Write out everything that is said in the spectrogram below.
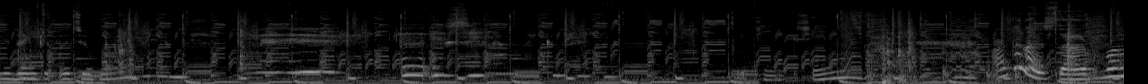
Bir renk acaba Arkadaşlar bana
